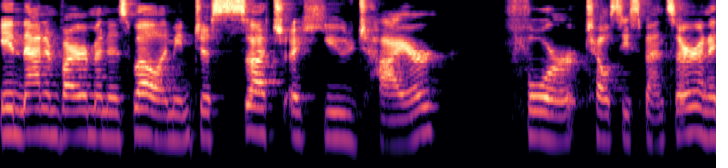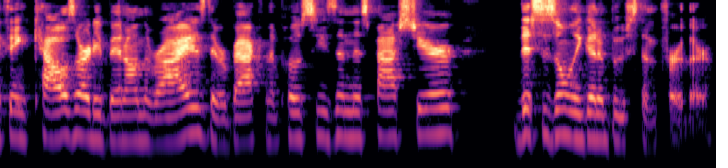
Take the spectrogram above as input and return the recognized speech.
in that environment as well. I mean, just such a huge hire for Chelsea Spencer. And I think Cal's already been on the rise. They were back in the postseason this past year. This is only going to boost them further.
